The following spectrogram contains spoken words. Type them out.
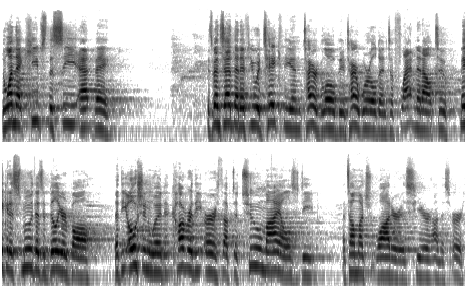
the one that keeps the sea at bay. It's been said that if you would take the entire globe, the entire world, and to flatten it out, to make it as smooth as a billiard ball, that the ocean would cover the earth up to two miles deep. That's how much water is here on this earth.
